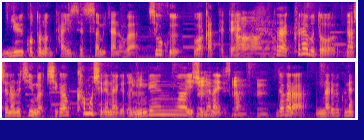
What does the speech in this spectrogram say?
いうことの大切さみたいなのがすごく分かってて、ただクラブとナショナルチームは違うかもしれないけど、人間は一緒じゃないですか。だからなるべくね、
